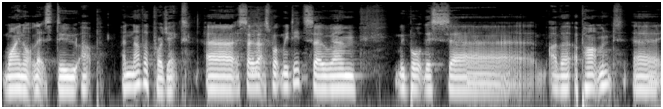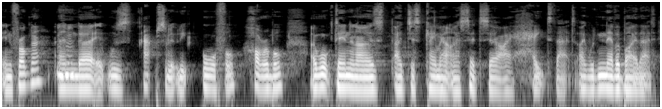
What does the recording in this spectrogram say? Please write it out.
why not? Let's do up another project. Uh, so that's what we did. So um, we bought this uh, other apartment uh, in Frogner, and uh, it was absolutely awful, horrible. I walked in and I was, I just came out and I said, "Sarah, I hate that. I would never buy that."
